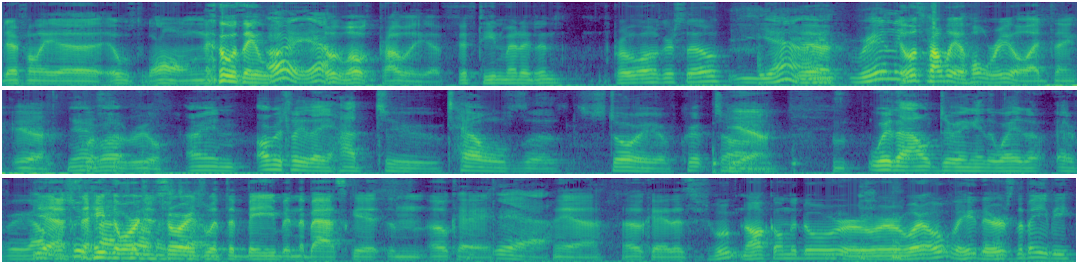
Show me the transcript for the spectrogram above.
Definitely, uh, it was long. It was a, Oh, yeah. It was, well, it was probably a 15 minute in prologue or so. Yeah, I mean, really. It was t- probably a whole reel, I'd think. Yeah, Yeah, well, a reel. I mean, obviously they had to tell the story of Krypton Yeah. Without doing it the way that every other Yeah, 'cause I hate the origin stories with the babe in the basket and okay. Yeah. Yeah. Okay. That's whoop, knock on the door or, or what? Oh, hey, there's the baby.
